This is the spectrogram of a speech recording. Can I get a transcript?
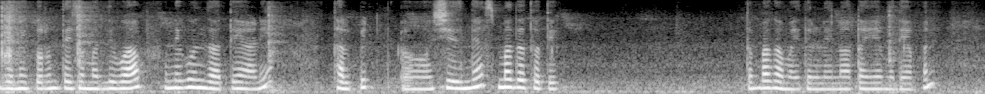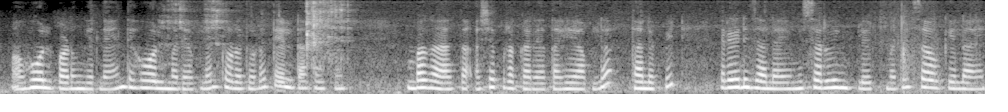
जेणेकरून त्याच्यामधली वाफ निघून जाते आणि थालीपीठ शिजण्यास मदत होते. तर बघा मैत्रिणीनं आता यामध्ये आपण होल पाडून घेतले आहे आणि त्या होलमध्ये आपल्याला थोडं थोडं तेल टाकायचं आहे. बघा आता अशा प्रकारे आता हे आपलं थालीपीठ रेडी झालं आहे. मी सर्विंग प्लेटमध्ये सर्व केलं आहे.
